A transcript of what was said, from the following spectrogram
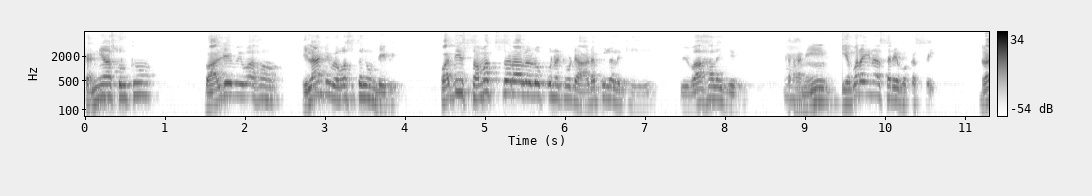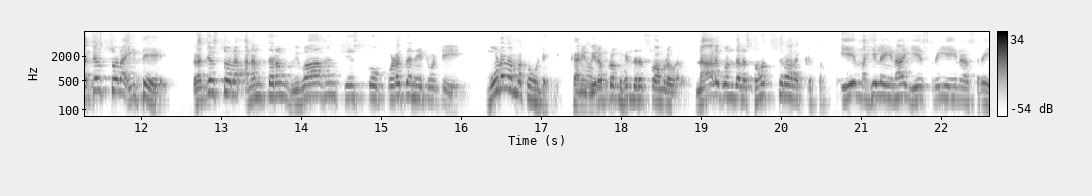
కన్యాశుల్కం బాల్య వివాహం ఇలాంటి వ్యవస్థలు ఉండేవి. పది సంవత్సరాల లోపు ఉన్నటువంటి ఆడపిల్లలకి వివాహాలు అయ్యేవి. కానీ ఎవరైనా సరే ఒక స్త్రీ రజస్వల అయితే రజస్వల అనంతరం వివాహం చేసుకోకూడదనేటువంటి మూఢనమ్మకం ఉండేది. కానీ. వీరబ్రహ్మేంద్ర స్వాముల వారు నాలుగు వందల సంవత్సరాల క్రితం ఏ మహిళ అయినా ఏ స్త్రీ అయినా సరే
